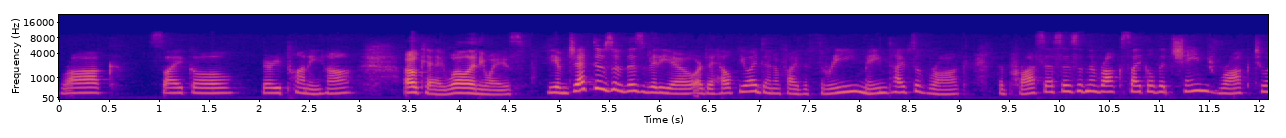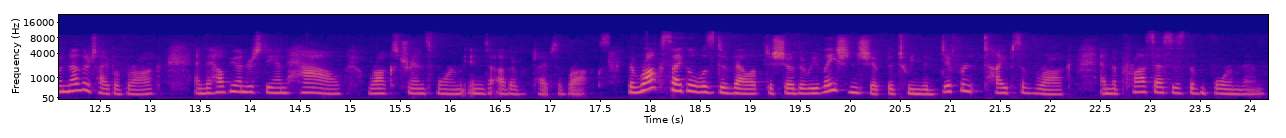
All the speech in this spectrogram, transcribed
Rock, cycle, very punny, huh? Okay, well anyways, the objectives of this video are to help you identify the three main types of rock, the processes in the rock cycle that change rock to another type of rock, and to help you understand how rocks transform into other types of rocks. The rock cycle was developed to show the relationship between the different types of rock and the processes that form them.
